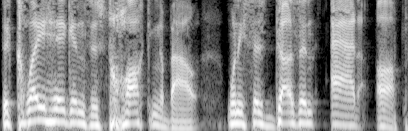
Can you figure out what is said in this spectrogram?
that Clay Higgins is talking about when he says doesn't add up.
